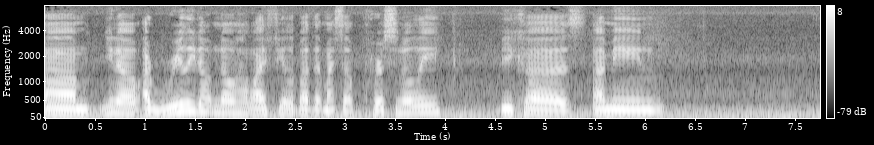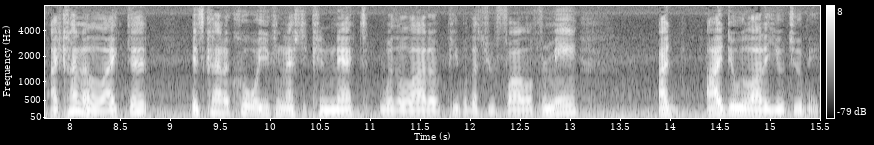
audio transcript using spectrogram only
um, you know, I really don't know how I feel about that myself personally because, I mean, I kind of liked it. It's kind of cool where you can actually connect with a lot of people that you follow. For me, I, I do a lot of YouTubing,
